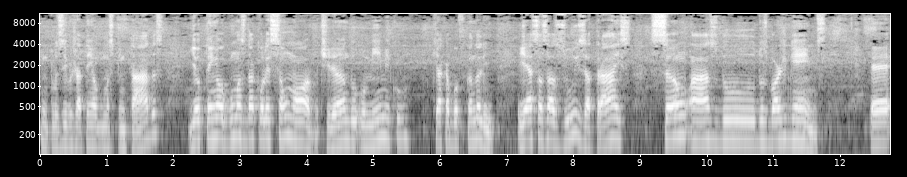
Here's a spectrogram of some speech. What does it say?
inclusive já tenho algumas pintadas. E eu tenho algumas da coleção nova, tirando o mímico que acabou ficando ali. E essas azuis atrás são as do, dos board games. É,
